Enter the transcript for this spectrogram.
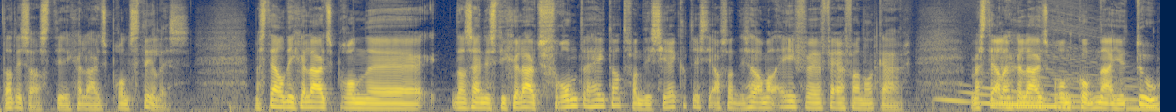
Dat is als die geluidsbron stil is. Maar stel die geluidsbron, uh, dan zijn dus die geluidsfronten, heet dat, van die cirkeltjes, die afstand, die zijn allemaal even ver van elkaar. Maar stel een geluidsbron komt naar je toe,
